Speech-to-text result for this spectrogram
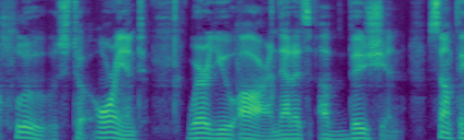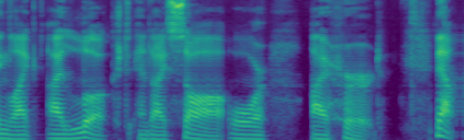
clues to orient where you are, and that it's a vision something like, I looked and I saw, or I heard. Now,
